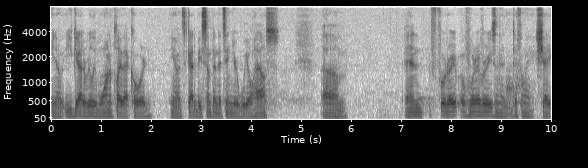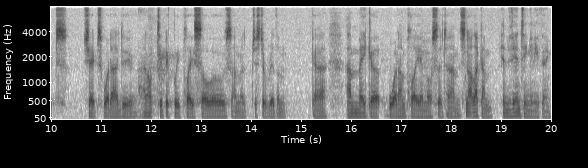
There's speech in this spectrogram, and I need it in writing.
You know, you got to really want to play that chord. You know, it's got to be something that's in your wheelhouse. Um, and for whatever reason, it definitely shapes shapes what I do. I don't typically play solos. I'm a, just a rhythm guy. I make up what I'm playing most of the time. It's not like I'm inventing anything,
